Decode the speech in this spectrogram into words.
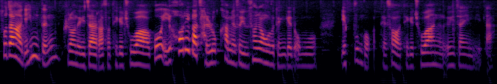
소장하기 힘든 그런 의자라서 되게 좋아하고 이 허리가 잘록하면서 유선형으로 된 게 너무 예쁜 것 같아서 되게 좋아하는 의자입니다.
